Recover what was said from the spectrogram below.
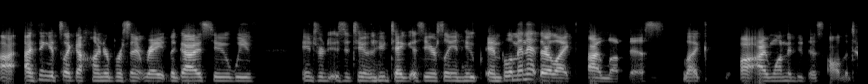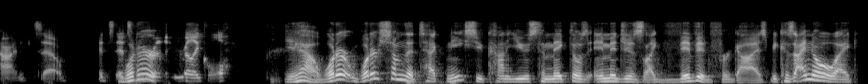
I, I think it's like a hundred percent rate. The guys who we've introduce it to and who take it seriously and who implement it, they're like, I love this. Like, I, I want to do this all the time. So it's it's What are- really really cool. Yeah, what are what are some of the techniques you kind of use to make those images like vivid for guys? Because I know like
